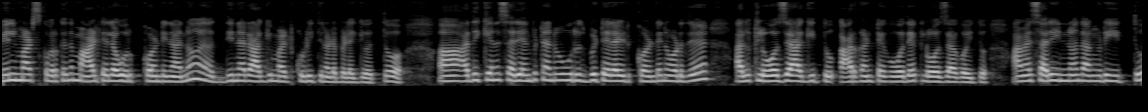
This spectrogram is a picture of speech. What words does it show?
ಮಿಲ್ ಮಾಡಿಸ್ಕೋಬೇಕಂದ್ರೆ ಮಾಲ್ಟ್ ಎಲ್ಲ ಹುರ್ಕೊಂಡು ನಾನು ದಿನ ರಾಗಿ ಮಾಲ್ಟ್ ಕುಡಿತೀನಲ್ಲ ಬೆಳಗ್ಗೆ ಹೊತ್ತು. ಅದಕ್ಕೇನು ಸರಿ ಅಂದ್ಬಿಟ್ಟು ನಾನು ಹುರಿದ್ಬಿಟ್ಟು ಎಲ್ಲ ಇಟ್ಕೊಂಡೆ. ನೋಡಿದ್ರೆ ಅಲ್ಲಿ ಕ್ಲೋಸೇ ಆಗಿತ್ತು. ಆರು ಗಂಟೆಗೆ ಹೋದೆ ಕ್ಲೋಸ್ ಆಗೋಯ್ತು. ಆಮೇಲೆ ಸರಿ ಇನ್ನೊಂದು ಅಂಗಡಿ ಇತ್ತು.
